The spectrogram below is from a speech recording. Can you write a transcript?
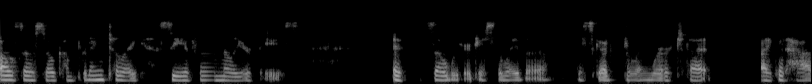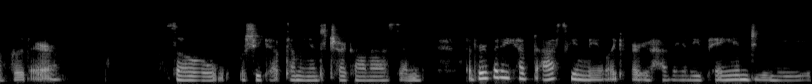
also so comforting to like see a familiar face. It's so weird just the way the the scheduling worked that i could have her there. So she kept coming in to check on us and everybody kept asking me like are you having any pain? Do you need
